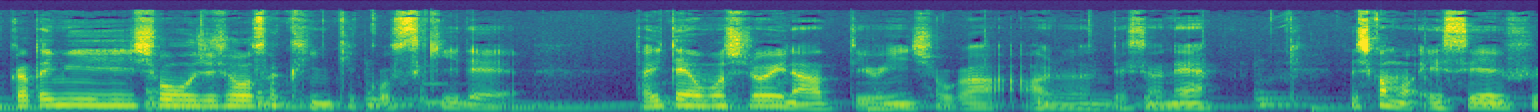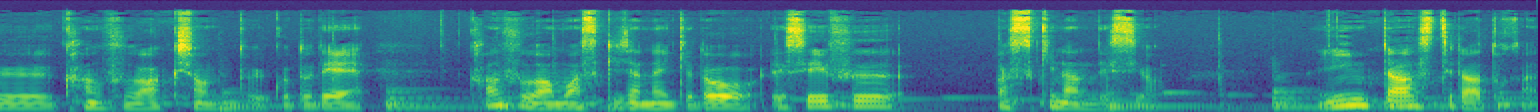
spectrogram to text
アカデミー賞受賞作品結構好きで大体面白いなっていう印象があるんですよね。でしかも SF カンフーアクションということでカンフーはあんま好きじゃないけど SF は好きなんですよ。インターステラーとか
